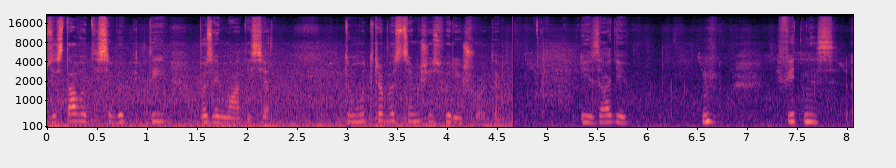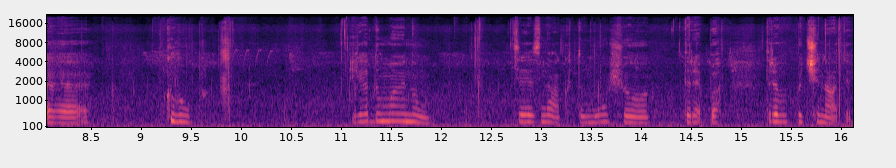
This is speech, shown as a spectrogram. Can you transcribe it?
заставити себе піти позайматися. Тому треба з цим щось вирішувати. І ззаді фітнес е. Я думаю, ну, це знак тому, що треба, треба починати.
